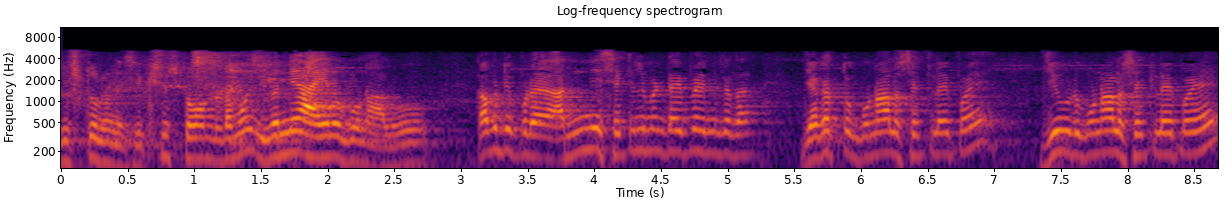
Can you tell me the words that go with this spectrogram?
దుష్టులని శిక్షిస్తూ ఉండడము ఇవన్నీ ఆయన గుణాలు. కాబట్టి ఇప్పుడు అన్ని సెటిల్మెంట్ అయిపోయింది కదా. జగత్తు గుణాలు సెటిల్ అయిపోయాయి జీవుడు గుణాలు సెటిల్ అయిపోయాయి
